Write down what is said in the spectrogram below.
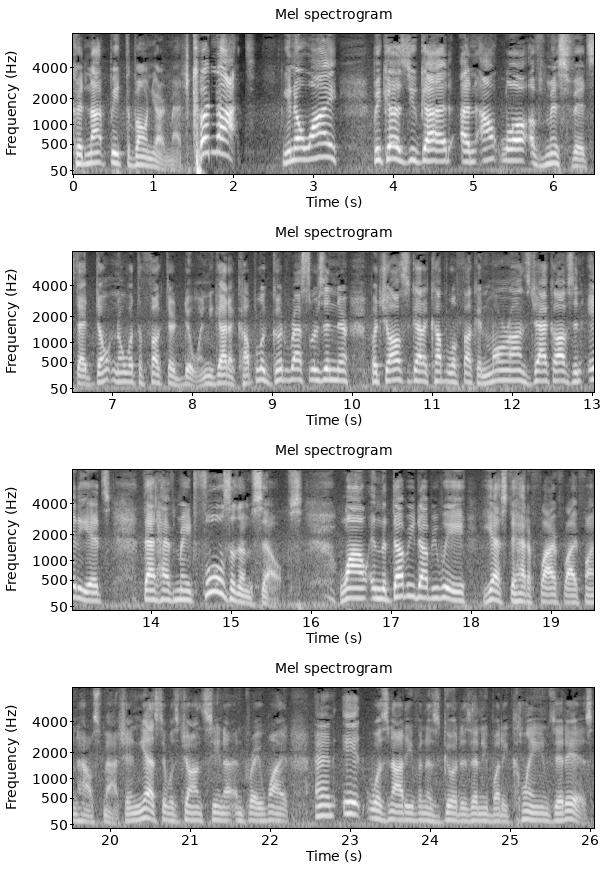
could not beat the Boneyard match. Could not. You know why? Because you got an outlaw of misfits that don't know what the fuck they're doing. You got a couple of good wrestlers in there, but you also got a couple of fucking morons, jackoffs, and idiots that have made fools of themselves. While in the WWE, yes, they had a Firefly Funhouse match, and yes, it was John Cena and Bray Wyatt, and it was not even as good as anybody claims it is.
